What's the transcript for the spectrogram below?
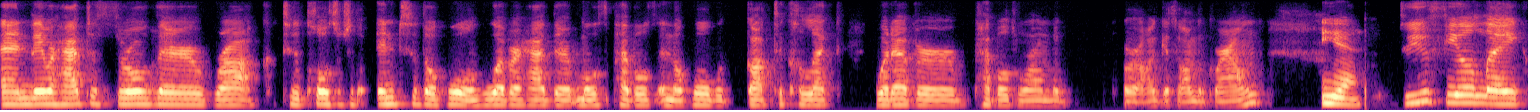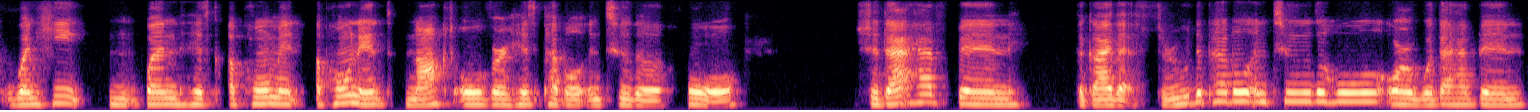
and they were had to throw their rock to closer to the, into the hole. Whoever had their most pebbles in the hole would- got to collect whatever pebbles were on the or I guess on the ground. yeah. Do you feel like when he when his opponent opponent knocked over his pebble into the hole, should that have been the guy that threw the pebble into the hole, or would that have been?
